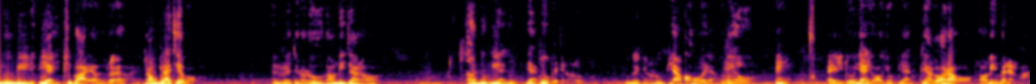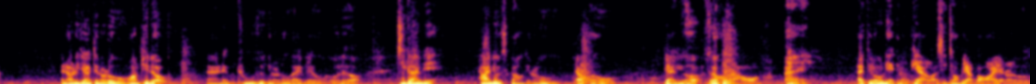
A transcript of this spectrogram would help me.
မျိုးမျိုးပြရဖြစ်ပါတယ်ဆိုတော့ရောင်းပြချက်ပေါ့အဲ့လိုကျွန်တော်တို့နောက်နေကြတော့အောက်တို့ပြရပြန်လုပ်တယ်ကျွန်တော်တို့သူကကျွန်တော်တို့ပြန်ခေါ်ရဟိုဟိုအဲဒီတို့ညာရောင်းပြန်ပြန်သွားတာပေါ့နောက်လေးမနေ့မှာ အဲ့တော့ကျွန်တော်တို့ဟောဖြစ်တော့အဲ့ဒါမထူးဆိုကျွန်တော်တို့အဲ့ဘဲကိုလို့ကြီးကန်းပြင်ထားကြစကောင်းကျွန်တော်တို့ရောက်ဟိုပြန်ပြီးတော့စောက်ခေါ်တာပေါ့အဲကျွန်တော်တို့လည်းကျွန်တော်ပြန်ပါစီချောင်းပြန်ပေါင်းရကျွန်တော်တို့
